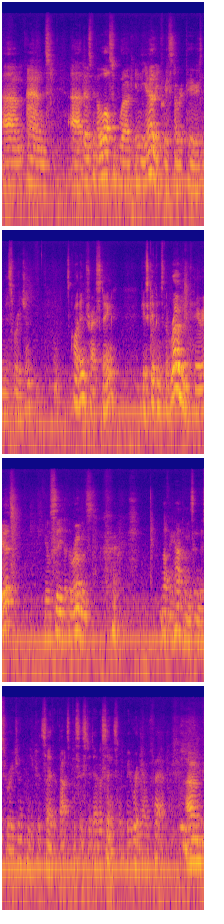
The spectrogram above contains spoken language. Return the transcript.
um, and uh, there's been a lot of work in the early prehistoric period in this region. It's quite interesting. If you skip into the Roman period, you'll see that the Romans, nothing happens in this region. You could say that that's persisted ever since. It would be really unfair. Um,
